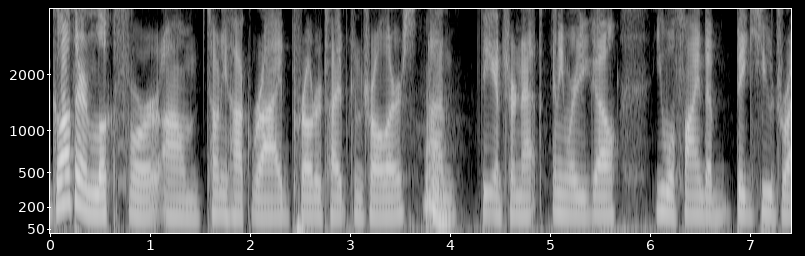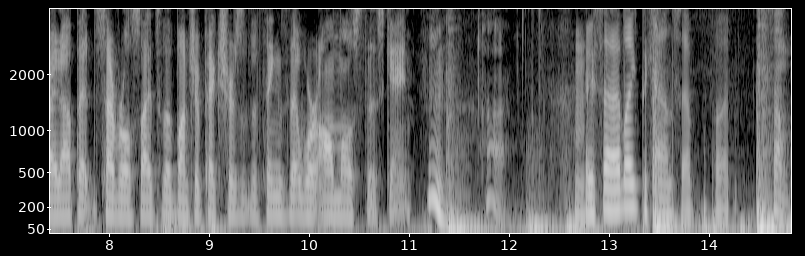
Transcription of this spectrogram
Go out there and look for um, Tony Hawk Ride prototype controllers Hmm. on the internet. Anywhere you go, you will find a big, huge write up at several sites with a bunch of pictures of the things that were almost this game. Huh. they said I like the concept, but Some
